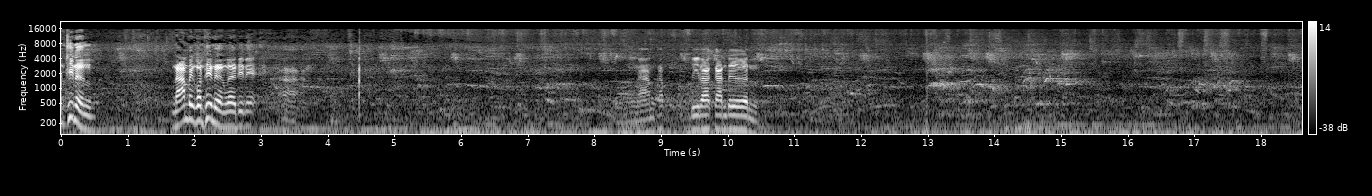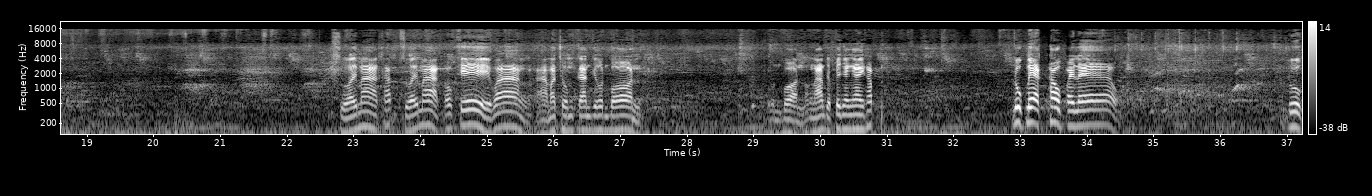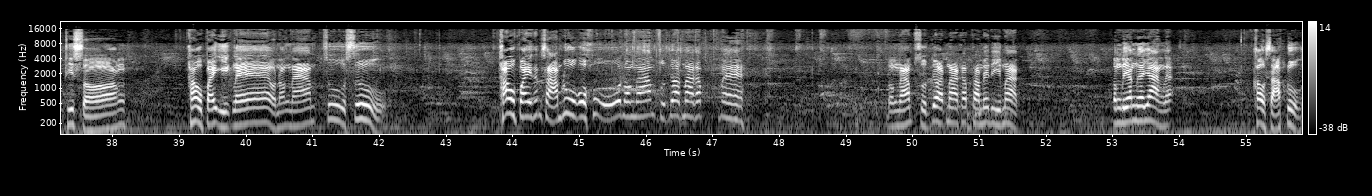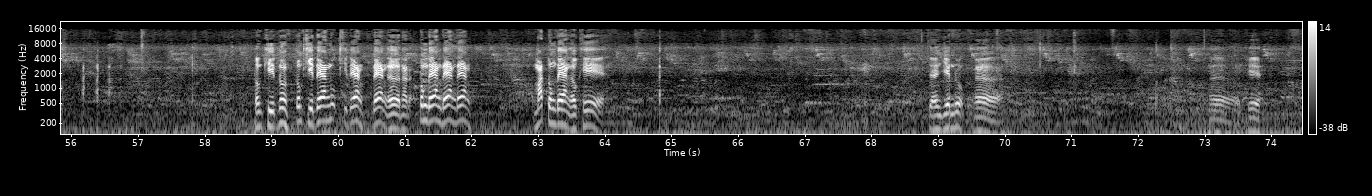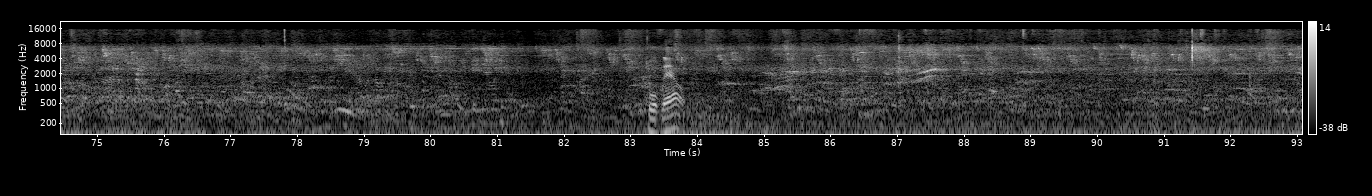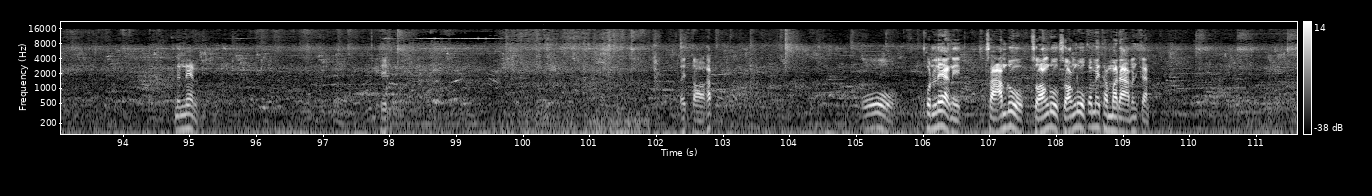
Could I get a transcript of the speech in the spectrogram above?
คนที่หนึ่งน้ำเป็นคนที่หนึ่งเลยทีนี้อ่น้ำครับลีลาการเดินสวยมากครับ สวยมาก โอเค ว่างามาชมการโยนบอล โยนบอลน้องน้ำจะเป็นยังไงครับ ลูกแรกเข้าไปแล้ว ลูกที่สองเข้าไปอีกแล้วน้องน้ำสู้สู้เข้าไปทั้งสามลูก โอ้โหน้องน้ำสุดยอดมากครับแม่น้องน้ำสุดยอดมากครับทำได้ดีมาก ต้องเลี้ยงเนื้อย่างแล้ว เข้าสามลูก ต้องขีดนู่นต้องขีดแดงลูกขีดแดงแดงเออน่ะต้องแดงแดงแดงมัดตรงแดงโอเคใจเย็นลูกเออเออโอเคถูกแล้ว แน่นๆไปต่อครับ โอ้ คนแรกนี่สามลูกสองลูกสองลูกก็ไม่ธรรมดาเหมือนกัน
